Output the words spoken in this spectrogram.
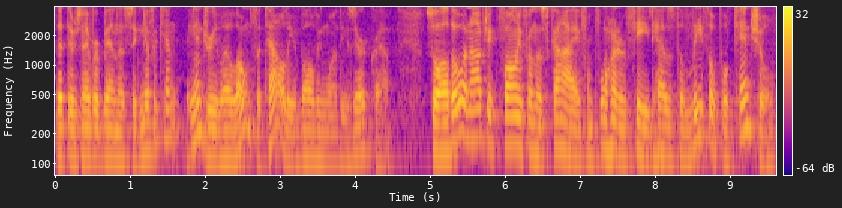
that there's never been a significant injury, let alone fatality, involving one of these aircraft. So, although an object falling from the sky from 400 feet has the lethal potential,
